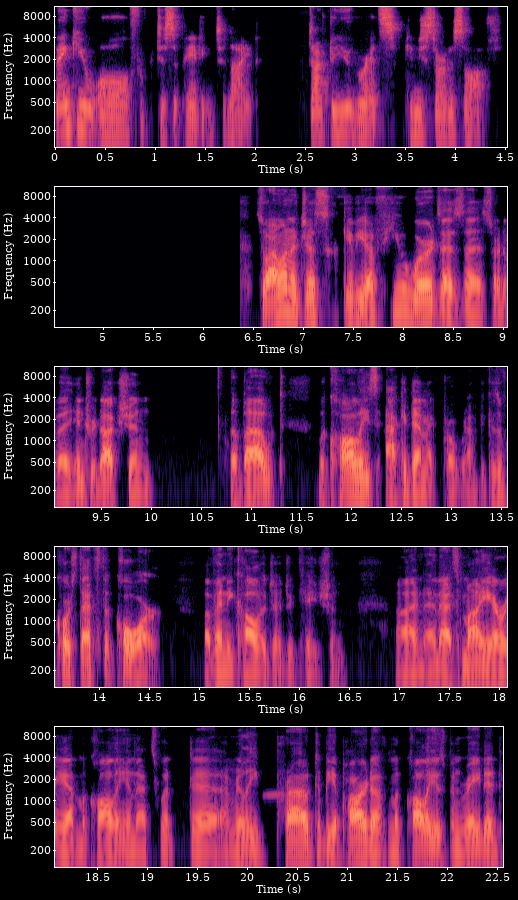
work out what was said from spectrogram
Thank you all for participating tonight. Dr. Ugoretz, can you start us off? So I want to just give you a few words as a sort of an introduction about Macaulay's academic program, because of course that's the core of any college education. Uh, and, and that's my area at Macaulay, and that's what uh, I'm really proud to be a part of. Macaulay has been rated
